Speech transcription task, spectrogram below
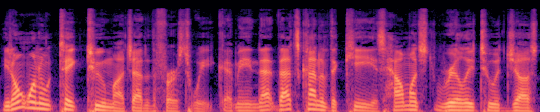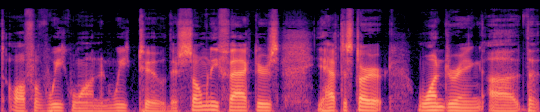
You don't want to take too much out of the first week. I mean, that that's kind of the key is how much really to adjust off of week one and week two. There's so many factors. You have to start wondering uh, the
